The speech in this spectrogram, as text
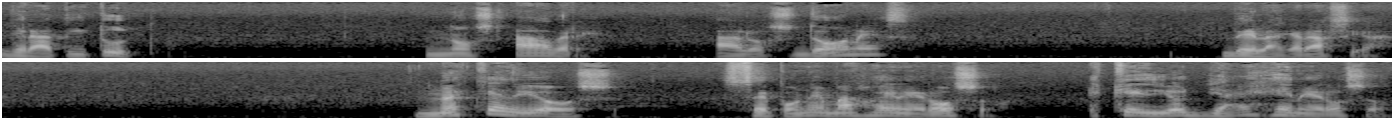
gratitud nos abre a los dones de la gracia. No es que Dios se pone más generoso. Es que Dios ya es generoso.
